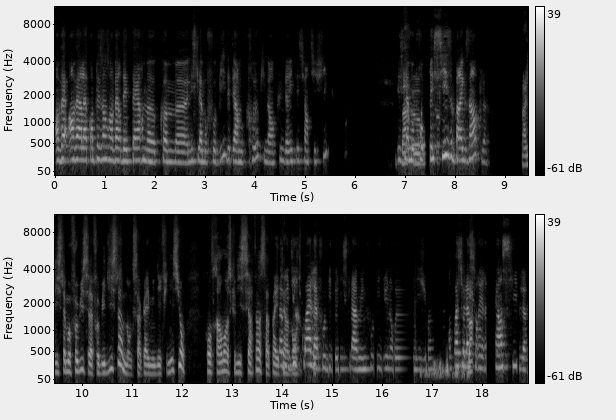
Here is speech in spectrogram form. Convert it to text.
envers, la complaisance envers des termes comme l'islamophobie, des termes creux qui n'ont aucune vérité scientifique. Bah, L'islamoprogressisme, par exemple. Bah, l'islamophobie, c'est la phobie de l'islam, donc ça a quand même une définition contrairement à ce que disent certains, ça n'a pas été inventé. Ça veut dire quoi la phobie de l'islam, une phobie d'une religion? En quoi cela bah serait répréhensible?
